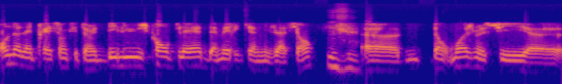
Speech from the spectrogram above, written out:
on a l'impression que c'est un déluge complet d'américanisation. Mhm. Euh, donc moi, je me suis euh,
